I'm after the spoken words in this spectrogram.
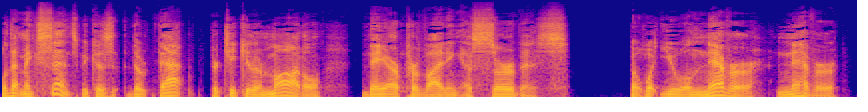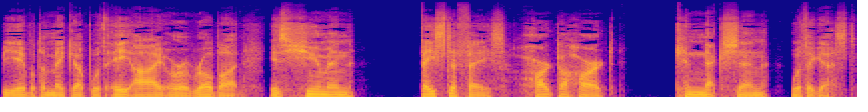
Well, that makes sense because the, that particular model, they are providing a service. But what you will never, never be able to make up with AI or a robot is human, face to face, heart to heart connection with a guest.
